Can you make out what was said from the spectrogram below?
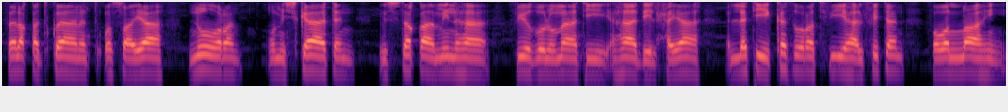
فلقد كانت وصاياه نورا ومشكاة يستقى منها في ظلمات هذه الحياة التي كثرت فيها الفتن. فوالله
